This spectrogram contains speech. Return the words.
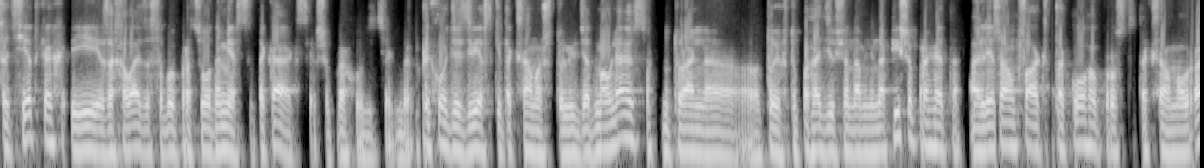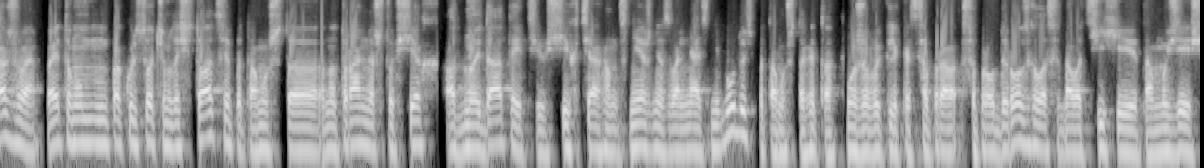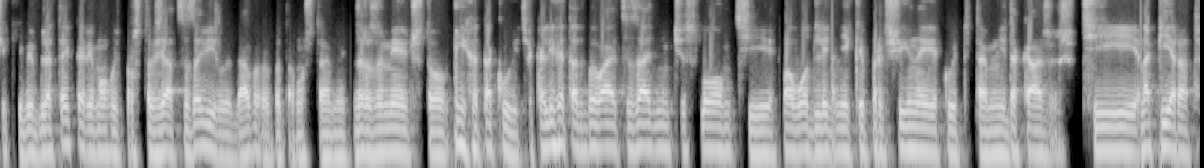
соцсе сетках і захаваць за сабой працоўна месца такая акцыя яшчэ праходзіць як бы. Прыходзяць звесткі таксама што людзі адмаўляюцца натуральна той хто пагадзіўся нам не напіша про гэта але сам факт такога просто таксама ўражвае поэтому мы пакуль сочым за сітуацыяй потому что натуральна что всех адной датай ці ўсіх цягам снежня звальняць не будуць потому что гэта можа выклікаць сапра сапраўды розгаласы. Нават ціхі там музейщики бібліятэкары могуць просто взяться за вілы да потому что они зразумеюць что іх атакуюць. Калі гэта адбываецца адбываецца заднім числом ці паводле нейкай прычыны якую ты там не дакажаш ці наперад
